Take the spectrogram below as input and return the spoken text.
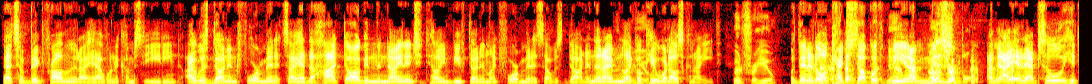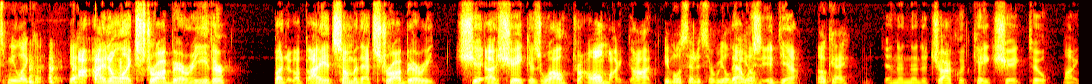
That's a big problem that I have when it comes to eating. I was done in four minutes. I had the hot dog and the nine inch Italian beef done in like four minutes. I was done. And then I'm like, okay, what else can I eat? Good for you. But then it all catches up with me and I'm miserable. I mean, I, it absolutely hits me like, a, yeah. I, I don't like strawberry either, but I had some of that strawberry sh- uh, shake as well. Oh my God, People said it's a real that deal. was it. Yeah, okay. And then the, the chocolate cake shake too. My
